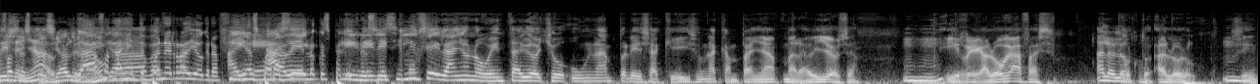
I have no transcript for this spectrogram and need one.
gafas diseñados. especiales, ¿no? Gafas, la gente pone radiografías para Hace- ver lo que es En el peligrosísimo. eclipse del año 98, una empresa que hizo una campaña maravillosa y regaló gafas. A lo loco. A lo loco, ¿sí?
